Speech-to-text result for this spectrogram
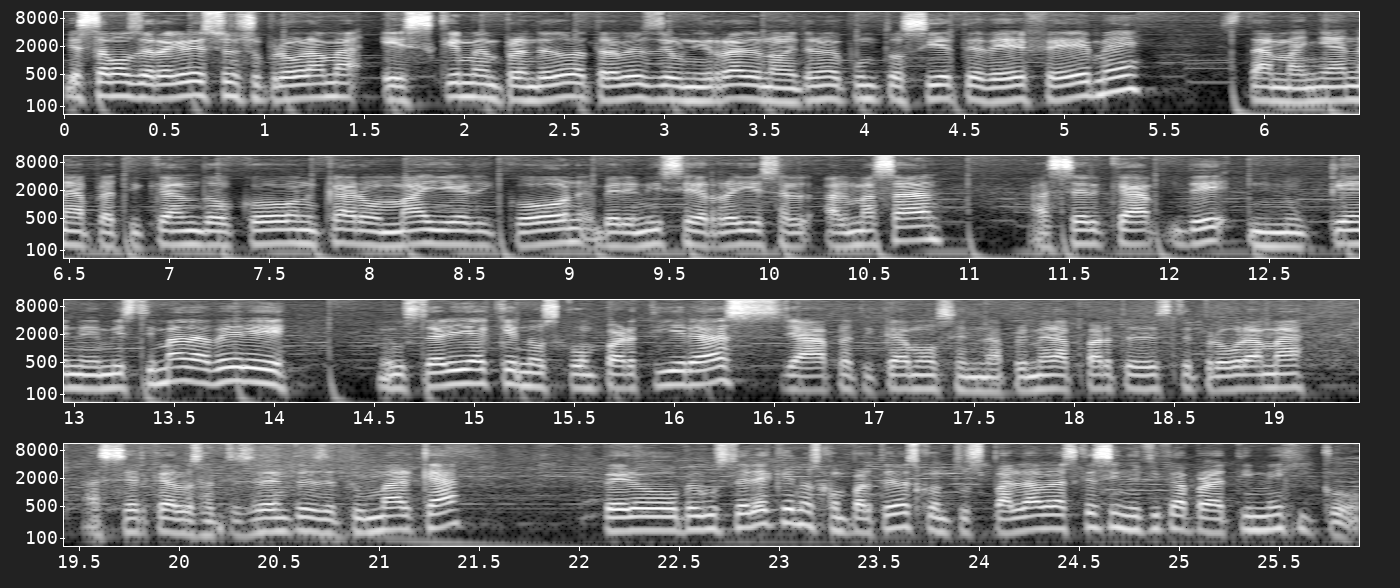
Ya estamos de regreso en su programa Esquema Emprendedor a través de Uniradio 99.7 de FM. Esta mañana platicando con Caro Mayer y con Berenice Reyes Al- Almazán acerca de Nuquene. Mi estimada Bere, me gustaría que nos compartieras, ya platicamos en la primera parte de este programa acerca de los antecedentes de tu marca, pero me gustaría que nos compartieras con tus palabras qué significa para ti México.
